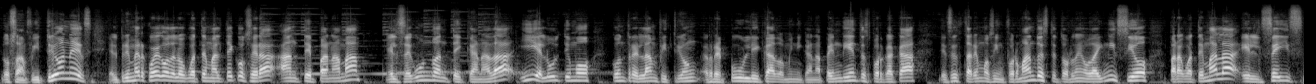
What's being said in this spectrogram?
los anfitriones. El primer juego de los guatemaltecos será ante Panamá, el segundo ante Canadá y el último contra el anfitrión República Dominicana. Pendientes porque acá les estaremos informando. Este torneo da inicio para Guatemala el 6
